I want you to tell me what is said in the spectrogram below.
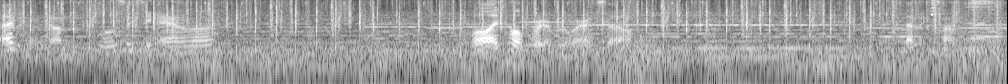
I haven't even gone below 60 anima. Well, I teleport everywhere, so. That makes sense.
